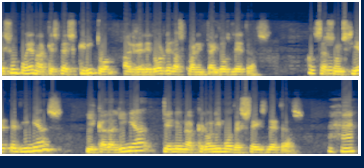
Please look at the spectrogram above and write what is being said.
Es un poema que está escrito alrededor de las 42 letras. O sea, son siete líneas y cada línea tiene un acrónimo de seis letras. Ajá.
